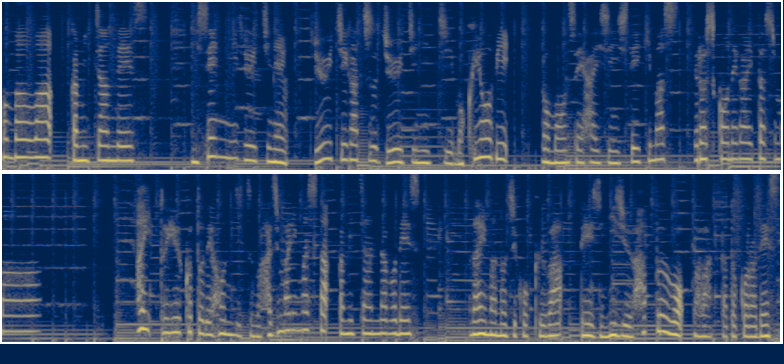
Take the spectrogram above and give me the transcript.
こんばんは、かみちゃんです。2021年11月11日木曜日、今日も音声配信していきます。よろしくお願いいたします。はい、ということで本日も始まりました、かみちゃんラボです。ただいまの時刻は0時28分を回ったところです。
